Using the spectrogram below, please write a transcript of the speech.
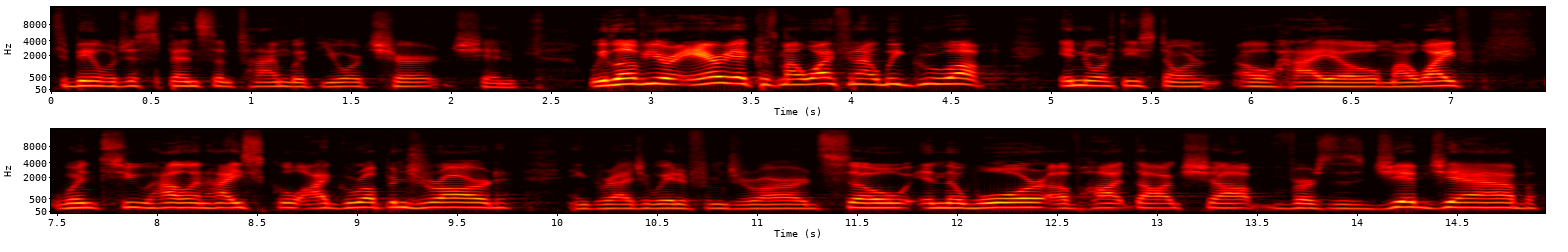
to be able to just spend some time with your church. And we love your area because my wife and I, we grew up in Northeastern Ohio. My wife went to Highland High School. I grew up in Girard and graduated from Girard. So, in the war of hot dog shop versus jib jab,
